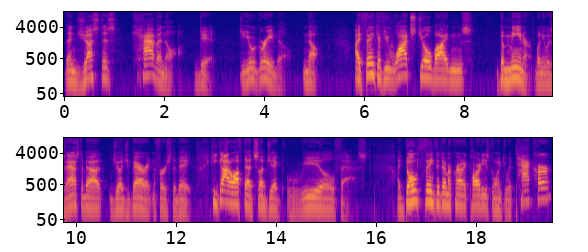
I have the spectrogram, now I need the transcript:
than Justice Kavanaugh did. Do you agree, Bill? No. I think if you watch Joe Biden's demeanor when he was asked about Judge Barrett in the first debate, he got off that subject real fast. I don't think the Democratic Party is going to attack her.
